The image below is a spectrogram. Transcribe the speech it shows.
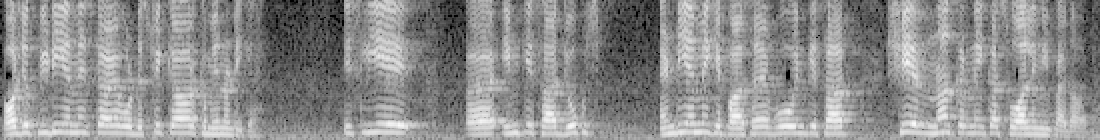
اور جو پی ڈی ایم ایس کا ہے، وہ ڈسٹرکٹ کا اور کمیونٹی کا ہے۔ اس لیے ان کے ساتھ جو کچھ این ڈی ایم اے کے پاس ہے، وہ ان کے ساتھ شیئر نہ کرنے کا سوال ہی نہیں پیدا ہوتا۔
